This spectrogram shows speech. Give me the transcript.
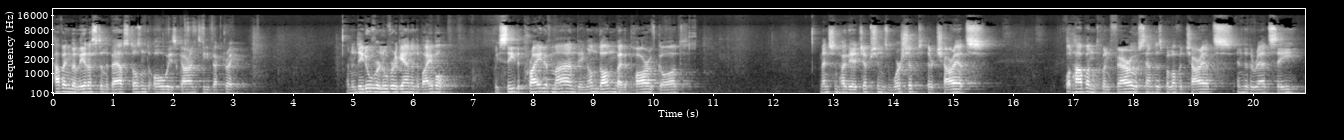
Having the latest and the best doesn't always guarantee victory. And indeed, over and over again in the Bible, we see the pride of man being undone by the power of God. Mentioned how the Egyptians worshipped their chariots. What happened when Pharaoh sent his beloved chariots into the Red Sea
